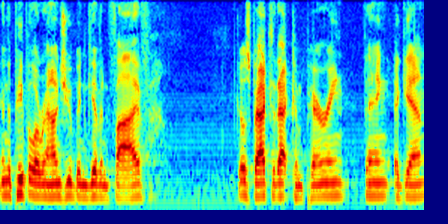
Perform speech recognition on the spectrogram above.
and the people around you have been given five? It Goes back to that comparing thing again.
